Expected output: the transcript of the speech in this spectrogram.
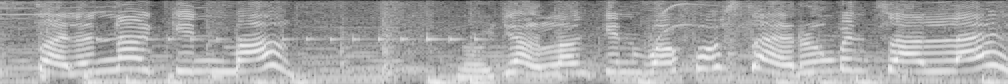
ดใสและน่ากินมาก หนูอยากลองกินวาฟเฟิลใส่รุ้งเป็นจานแรก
